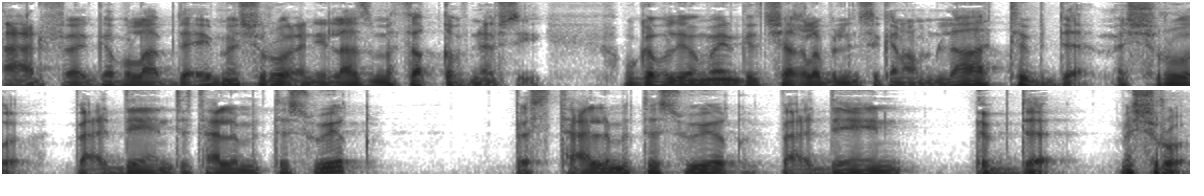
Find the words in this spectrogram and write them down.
أعرفه قبل أبدأ أي مشروع اني لازم أثقف نفسي. وقبل يومين قلت شغلة بالإنستغرام لا تبدأ مشروع بعدين تتعلم التسويق بس تعلم التسويق بعدين ابدأ مشروع.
